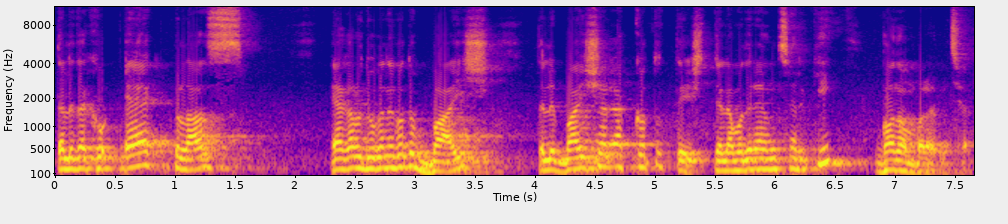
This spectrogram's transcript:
তাহলে দেখো এক প্লাস এগারো দোকানে কত? বাইশ। তাহলে বাইশ আর এক কত তেইশ? তাহলে আমাদের অ্যান্সার কি? ঘ নম্বর অ্যান্সার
